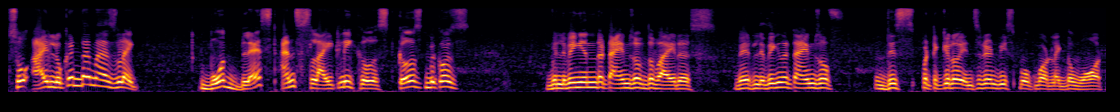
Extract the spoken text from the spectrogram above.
So I look at them as like both blessed and slightly cursed. Cursed because we're living in the times of the virus. We're living in the times of this particular incident we spoke about, like the war.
